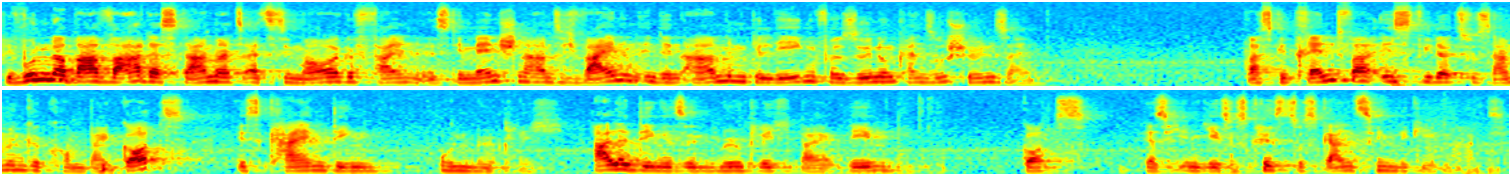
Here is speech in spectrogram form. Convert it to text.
Wie wunderbar war das damals, als die Mauer gefallen ist. Die Menschen haben sich weinend in den Armen gelegen. Versöhnung kann so schön sein. Was getrennt war, ist wieder zusammengekommen. Bei Gott ist kein Ding unmöglich. Alle Dinge sind möglich bei dem Gott, der sich in Jesus Christus ganz hingegeben hat.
